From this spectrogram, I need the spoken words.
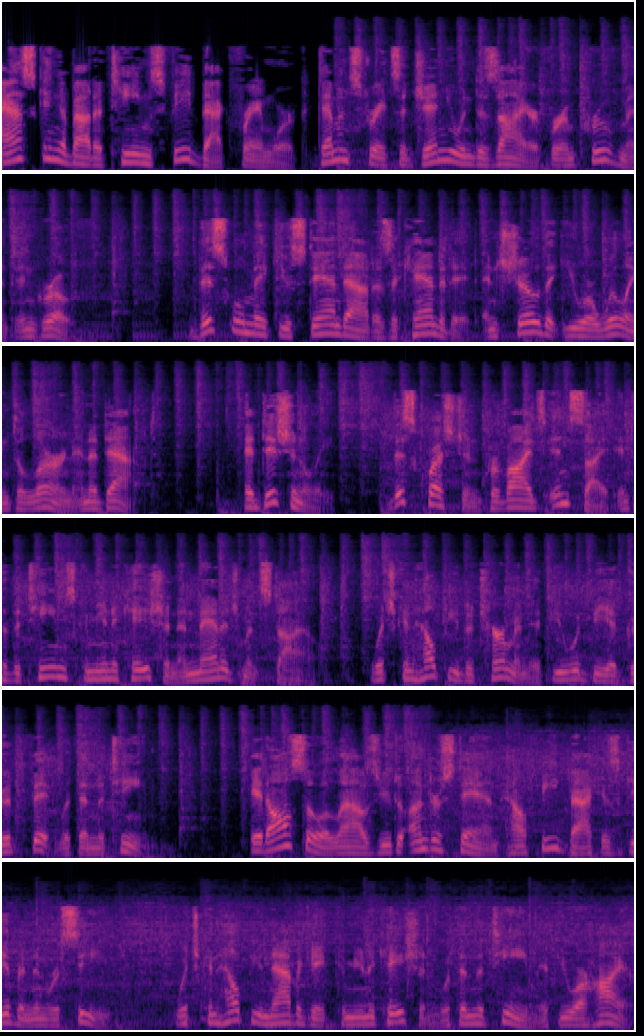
Asking about a team's feedback framework demonstrates a genuine desire for improvement and growth. This will make you stand out as a candidate and show that you are willing to learn and adapt. Additionally, this question provides insight into the team's communication and management style, which can help you determine if you would be a good fit within the team. It also allows you to understand how feedback is given and received, which can help you navigate communication within the team if you are hired.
